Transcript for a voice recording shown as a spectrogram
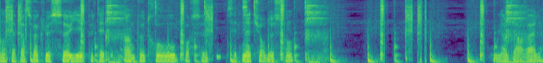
On s'aperçoit que le seuil est peut-être un peu trop haut pour cette nature de son, ou l'intervalle.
